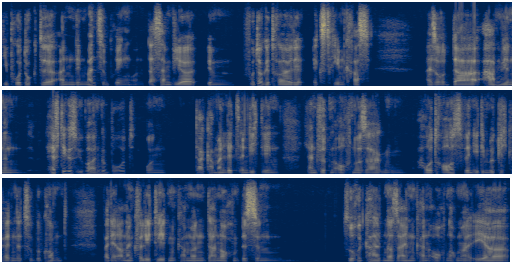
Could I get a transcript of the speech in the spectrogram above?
die Produkte an den Mann zu bringen. Und das haben wir im Futtergetreide extrem krass. Also da haben wir ein heftiges Überangebot und da kann man letztendlich den Landwirten auch nur sagen, haut raus, wenn ihr die Möglichkeiten dazu bekommt. Bei den anderen Qualitäten kann man da noch ein bisschen zurückhaltender sein, kann auch noch mal eher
